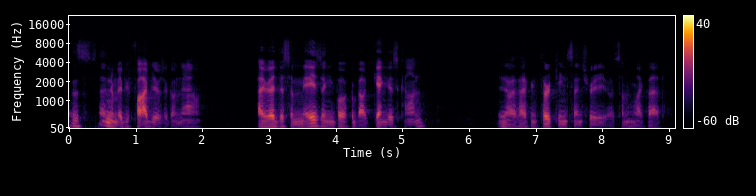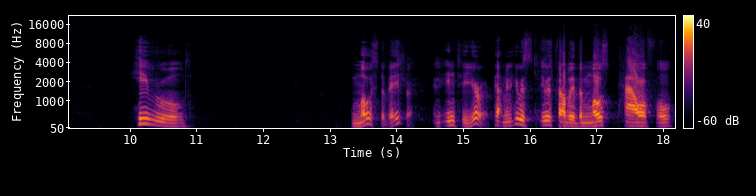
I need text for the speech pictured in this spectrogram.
was, I don't know, maybe five years ago now, I read this amazing book about Genghis Khan. You know, I think 13th century or something like that. He ruled most of Asia and into Europe. I mean, he was, he was probably the most powerful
